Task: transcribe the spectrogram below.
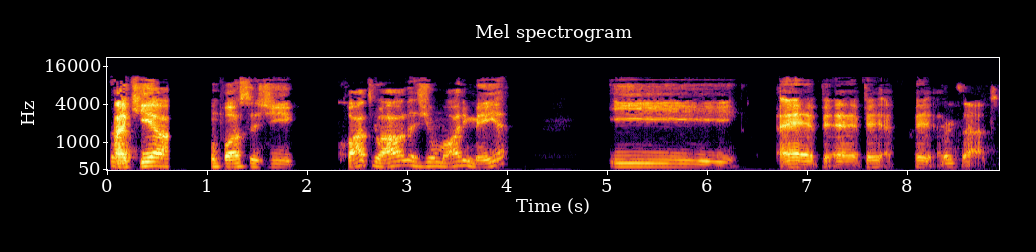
Tá. Aqui é compostas de quatro aulas de uma hora e meia. E é, é, é, é Exato.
